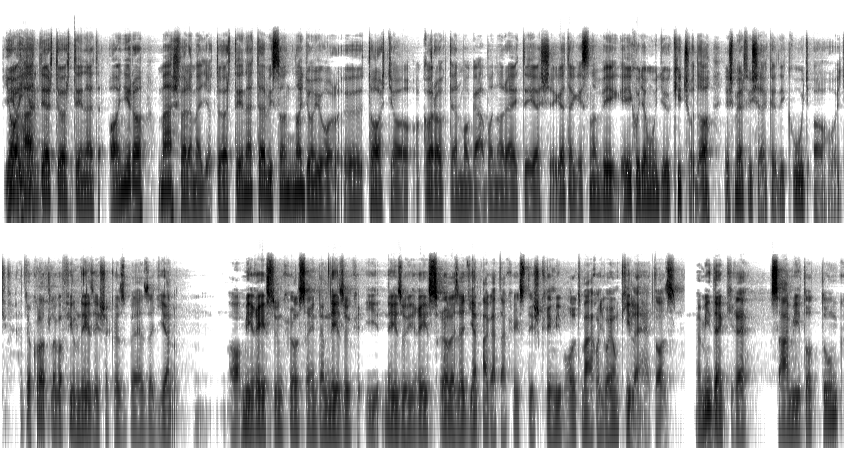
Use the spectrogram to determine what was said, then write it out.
ja, a igen. háttértörténet annyira, másfele megy a története, viszont nagyon jól ö, tartja a karakter magában a rejtélyességet egészen a végéig, hogy amúgy ő kicsoda, és miért viselkedik úgy, ahogy. Hát gyakorlatilag a film nézése közben ez egy ilyen a mi részünkről, szerintem nézők, nézői részről ez egy ilyen Agatha christie krimi volt már, hogy vajon ki lehet az. Mert mindenkire számítottunk,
